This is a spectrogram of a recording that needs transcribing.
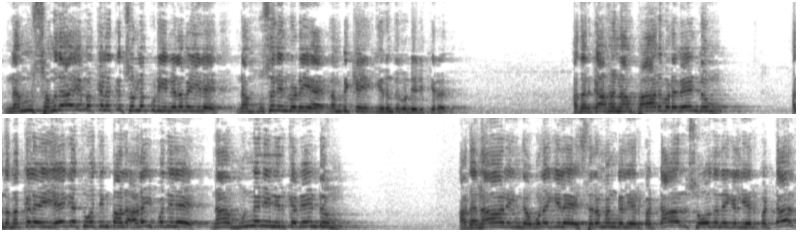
நம் சமுதாய மக்களுக்கு சொல்லக்கூடிய நிலைமையிலே நம் முஸ்லிம்களுடைய நம்பிக்கை இருந்து கொண்டிருக்கிறது. அதற்காக நாம் பாடுபட வேண்டும். அந்த மக்களை ஏகத்துவத்தின் பால் அழைப்பதிலே நாம் முன்னணி நிற்க வேண்டும். அதனால் இந்த உலகிலே சிரமங்கள் ஏற்பட்டால் சோதனைகள் ஏற்பட்டால்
